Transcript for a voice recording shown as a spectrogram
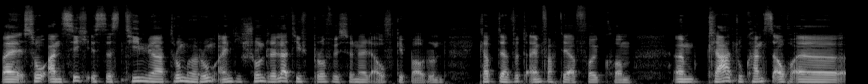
Weil so an sich ist das Team ja drumherum eigentlich schon relativ professionell aufgebaut und ich glaube, da wird einfach der Erfolg kommen. Ähm, klar, du kannst auch äh,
